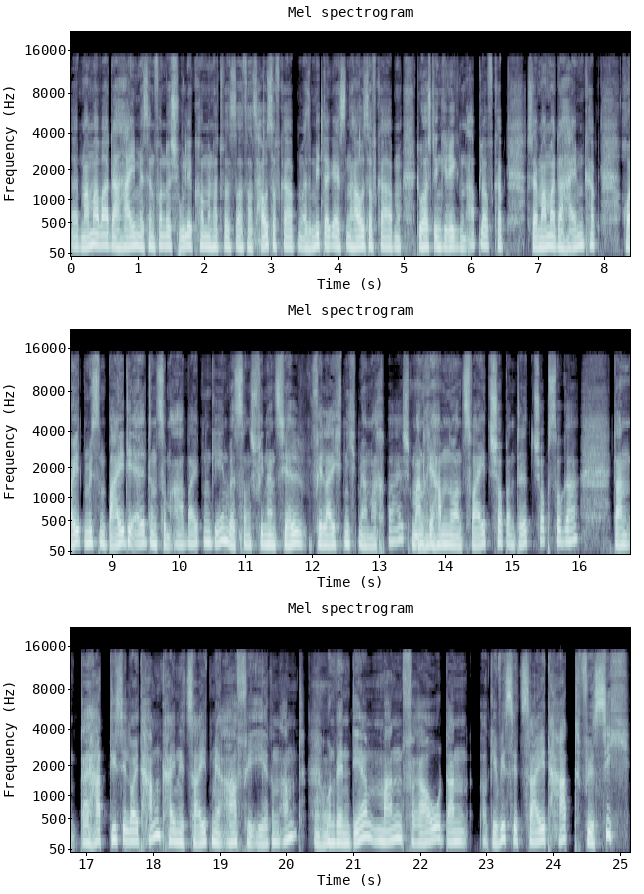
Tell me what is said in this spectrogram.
äh, Mama war daheim, wir sind von der Schule gekommen, hat was hat Hausaufgaben, also Mittagessen, Hausaufgaben, du hast den geregelten Ablauf gehabt, hast der Mama daheim gehabt. Heute müssen beide Eltern zum Arbeiten gehen, weil es sonst finanziell vielleicht nicht mehr machbar ist. Manche mhm. haben nur einen Zweitjob, einen Drittjob sogar, dann da hat diese Leute haben keine Zeit mehr A für Ehrenamt. Mhm. Und wenn der Mann, Frau dann eine gewisse Zeit hat für sich,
